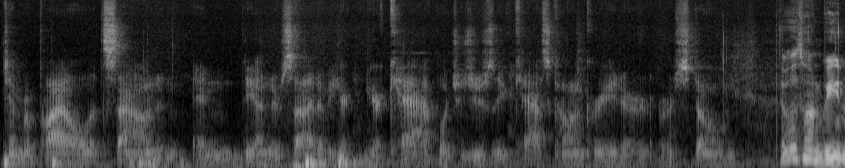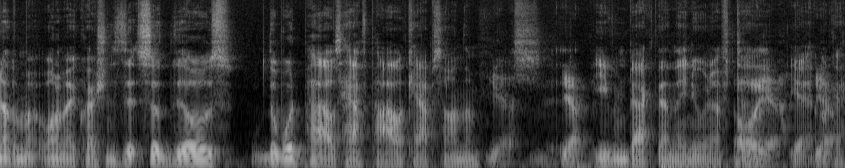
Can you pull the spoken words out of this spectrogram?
timber pile that's sound and, and the underside of your, your cap, which is usually cast concrete or, or stone. That was going to be another one of my questions. That- So those the wood piles have pile caps on them. Yes. Yeah. Even back then, they knew enough to. Oh, yeah. Yeah. Yeah. Okay.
